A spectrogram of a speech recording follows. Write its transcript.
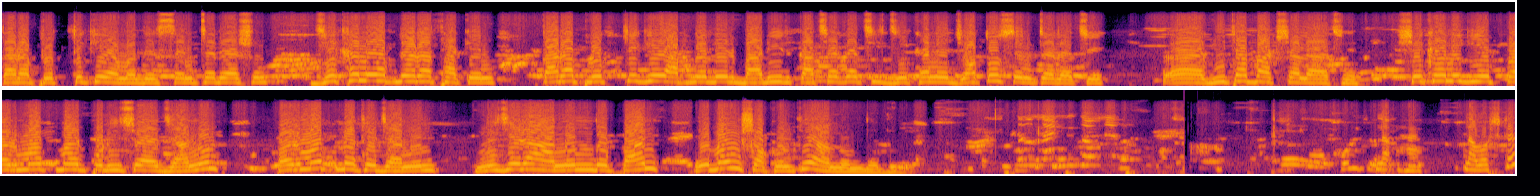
তারা প্রত্যেকে আমাদের সেন্টারে আসুন। যেখানে আপনারা থাকেন, তারা প্রত্যেকে আপনাদের বাড়ির কাছাকাছি যেখানে যত সেন্টার আছে গীতা পাঠশালা আছে। সেখানে গিয়ে পরমাত্মার পরিচয় জানুন, পরমাত্মাকে জানুন, নিজেরা আনন্দ পান এবং সকলকে আনন্দ দিন। হ্যাঁ নমস্কার,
